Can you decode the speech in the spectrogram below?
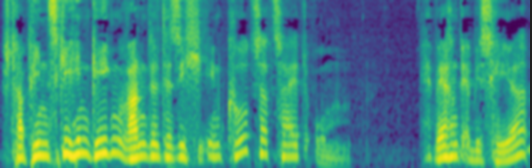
Strapinski hingegen wandelte sich in kurzer Zeit um. Während er bisher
